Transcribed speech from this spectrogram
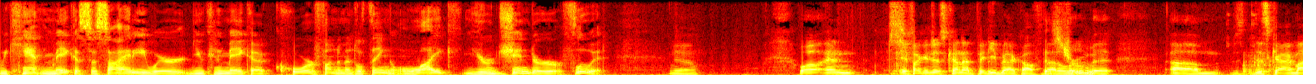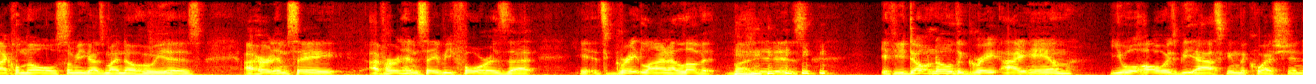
we can't make a society where you can make a core fundamental thing like your gender fluid. Yeah. Well, and if I could just kind of piggyback off that That's a little true. bit, um, this guy Michael Knowles, some of you guys might know who he is. I heard him say, I've heard him say before, is that it's a great line. I love it, but it is, if you don't know the great I am, you will always be asking the question,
